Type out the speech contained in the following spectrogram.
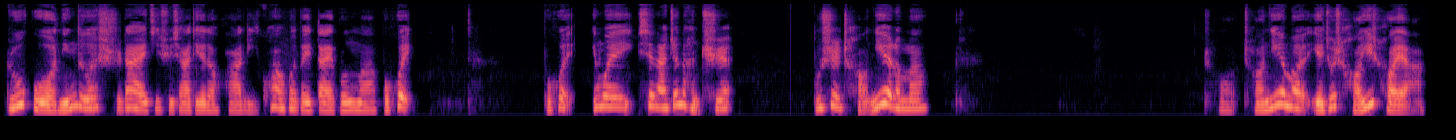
如果宁德时代继续下跌的话，锂矿会被带崩吗？不会，不会，因为现在真的很缺，不是炒镍了吗？炒炒镍嘛，也就炒一炒呀。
